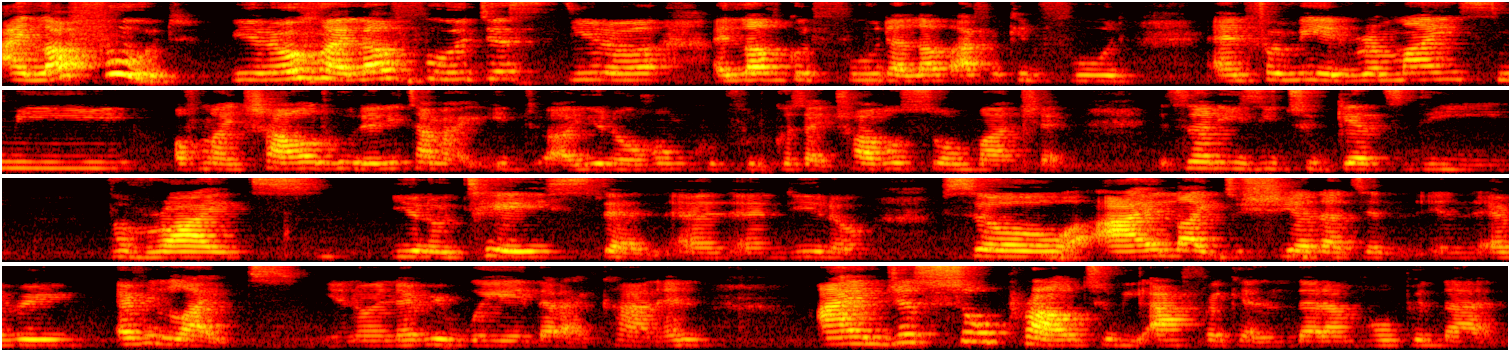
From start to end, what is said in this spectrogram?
I love food. You know, I love food. Just you know, I love good food. I love African food, and for me, it reminds me of my childhood. Anytime I eat, uh, you know, home cooked food because I travel so much and it's not easy to get the the right, you know, taste and and and you know. So I like to share that in in every every light, you know, in every way that I can, and I am just so proud to be African that I'm hoping that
